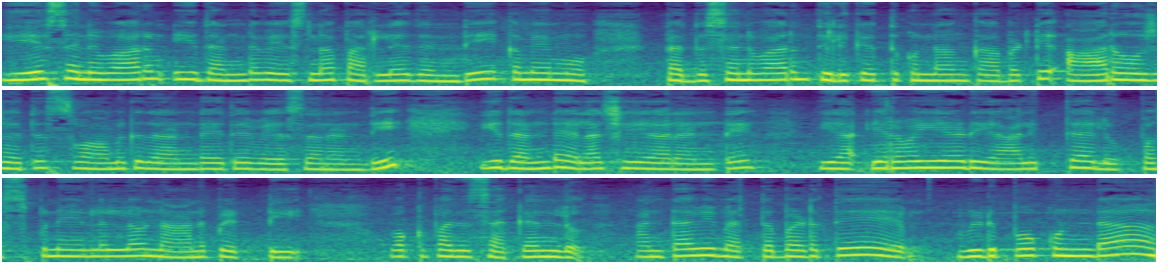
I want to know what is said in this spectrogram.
ఏ శనివారం ఈ దండ వేసినా పర్లేదండి. ఇక మేము పెద్ద శనివారం తిలికెత్తుకున్నాం కాబట్టి ఆ రోజు అయితే స్వామికి దండ అయితే వేశానండి. ఈ దండ ఎలా చేయాలంటే ఇరవై ఏడు యాలిక్కాయలు పసుపు నీళ్ళల్లో నానబెట్టి ఒక పది సెకండ్లు అంటే అవి మెత్తబడితే విడిపోకుండా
